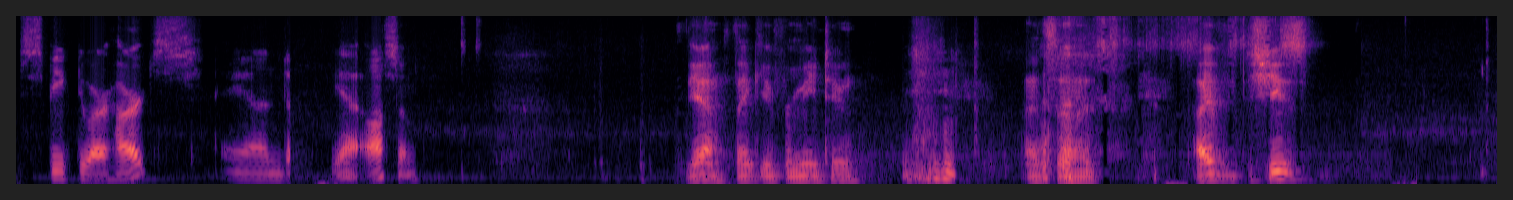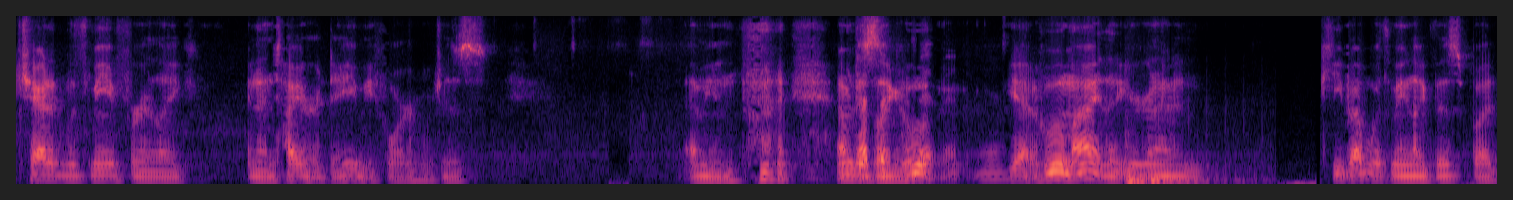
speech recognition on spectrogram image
speak to our hearts. And yeah, awesome. Yeah, thank you for me too. That's uh, I've she's chatted with me for like an entire day before, which is, I mean, I'm just That's like who, yeah. yeah, who am I that you're gonna keep up with me like this? But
